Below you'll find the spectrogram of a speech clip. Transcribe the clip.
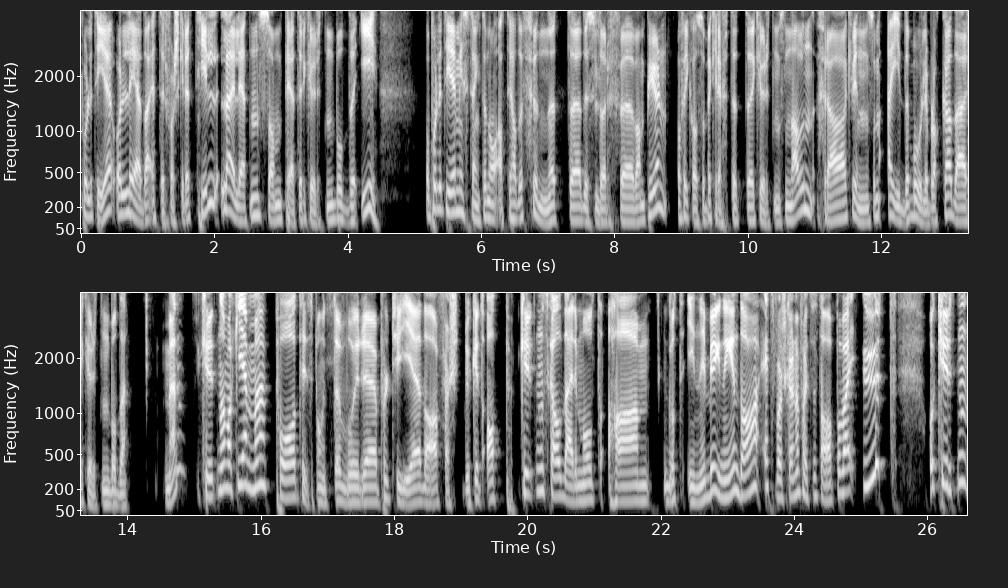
politiet og leda etterforskere til leiligheten som Peter Kurten bodde i. Og Politiet mistenkte nå at de hadde funnet eh, Düsseldorf-vampyren, og fikk også bekreftet eh, Kurtens navn fra kvinnen som eide boligblokka der Kurten bodde. Men Kürten var ikke hjemme på tidspunktet hvor eh, politiet da først dukket opp. Kürten skal derimot ha gått inn i bygningen da etterforskerne faktisk da var på vei ut. Og Kurten,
